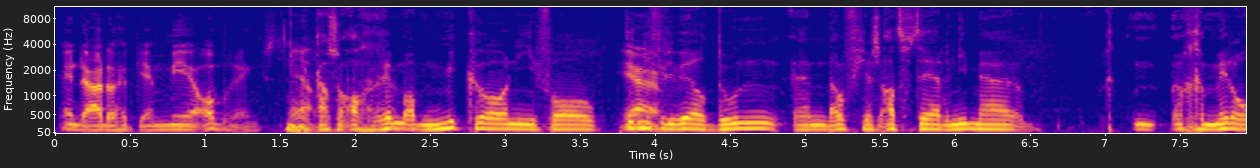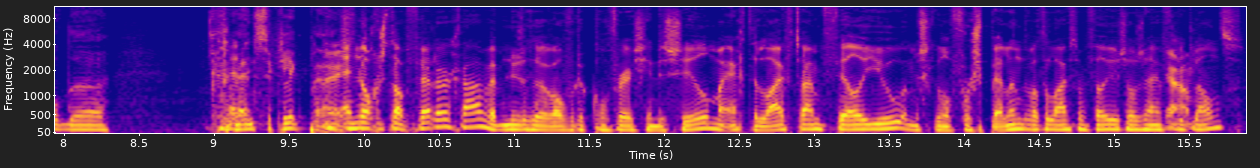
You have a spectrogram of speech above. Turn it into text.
En daardoor heb je meer opbrengst. Ja. Je kan zo'n algoritme op microniveau individueel doen. En dan hoef je als adverteerder niet meer een gemiddelde gewenste klikprijs. En nog een stap verder gaan. We hebben nu het over de conversie in de sale. Maar echt de lifetime value. En misschien wel voorspellend wat de lifetime value zal zijn voor ja. de klant.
